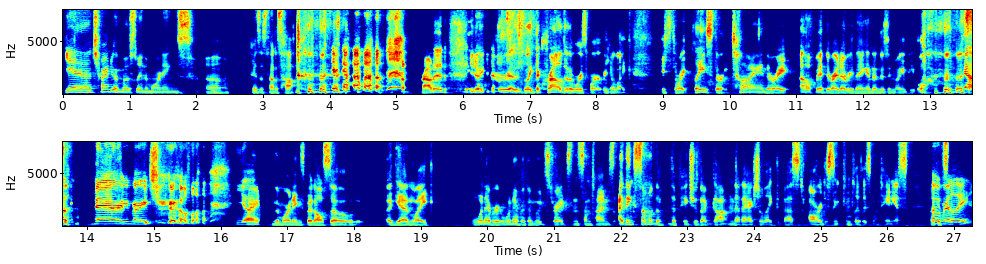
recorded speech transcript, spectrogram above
Yeah, trying to do it mostly in the mornings um, because it's not as hot. Yeah. Crowded. You know, you never it's like the crowds are the worst part when you're like, it's the right place, the right time, the right outfit, the right everything, and then there's a million people. So, very, very true. yeah. in the mornings, but also again, like whenever whenever the mood strikes. And sometimes I think some of the, the pictures I've gotten that I actually like the best are just completely spontaneous. Like Oh, it's, really?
